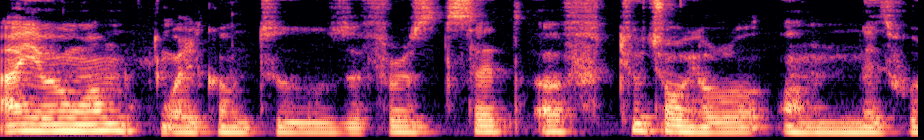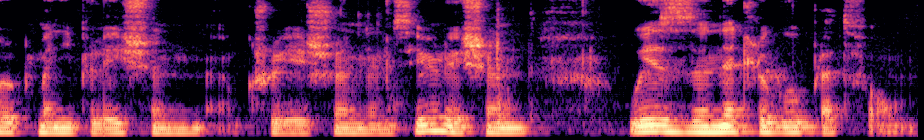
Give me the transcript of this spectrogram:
Hi everyone, welcome to the first set of tutorial on network manipulation, creation and simulation with the NetLogo platform.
